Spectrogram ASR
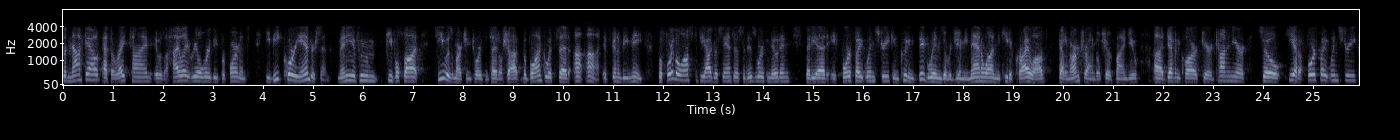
the knockout at the right time. It was a highlight reel worthy performance. He beat Corey Anderson, many of whom people thought he was marching towards the title shot, but Blachowicz said, uh-uh, it's going to be me. Before the loss to Thiago Santos, it is worth noting that he had a four-fight win streak, including big wins over Jimmy Manuwa and Nikita Krylov, got an arm triangle choke, mind you, uh, Devin Clark, Jared Cannonier. So he had a four-fight win streak,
